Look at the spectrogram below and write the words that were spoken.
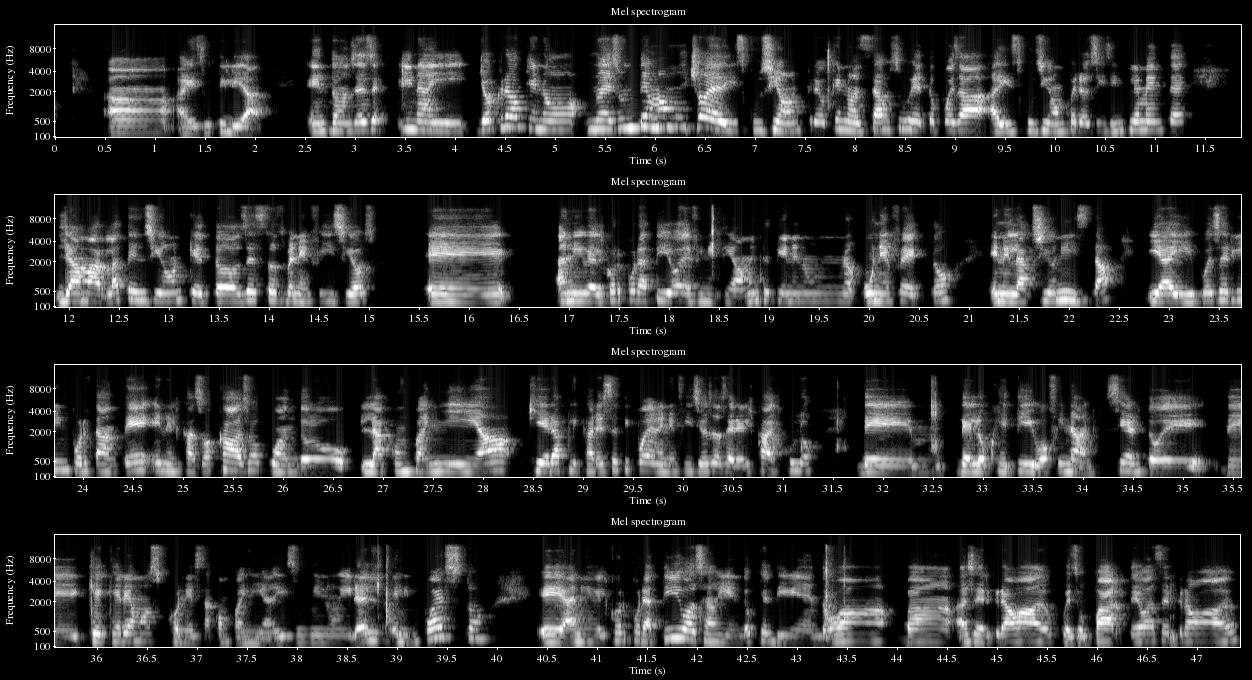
a, esa utilidad. Entonces, Inaí, yo creo que no, no es un tema mucho de discusión, creo que no está sujeto pues a, a discusión, pero sí simplemente llamar la atención que todos estos beneficios eh, a nivel corporativo definitivamente tienen un, un efecto en el accionista y ahí pues sería importante en el caso a caso cuando la compañía quiera aplicar ese tipo de beneficios hacer el cálculo de, del objetivo final, ¿cierto? De, de, qué queremos con esta compañía, disminuir el, el impuesto eh, a nivel corporativo, sabiendo que el dividendo va, va a ser grabado, pues o parte va a ser grabado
